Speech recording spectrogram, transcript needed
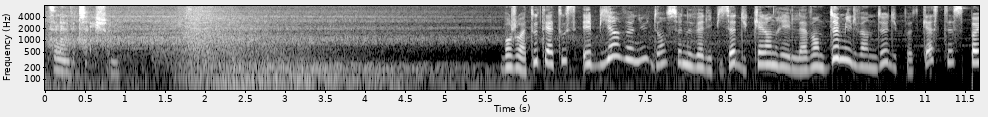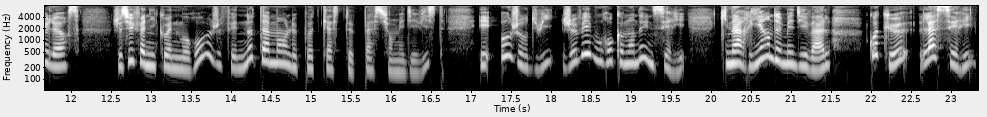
It's an invitation. Bonjour à toutes et à tous et bienvenue dans ce nouvel épisode du calendrier de l'Avent 2022 du podcast Spoilers. Je suis Fanny Cohen-Moreau, je fais notamment le podcast Passion médiéviste et aujourd'hui je vais vous recommander une série qui n'a rien de médiéval, quoique la série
